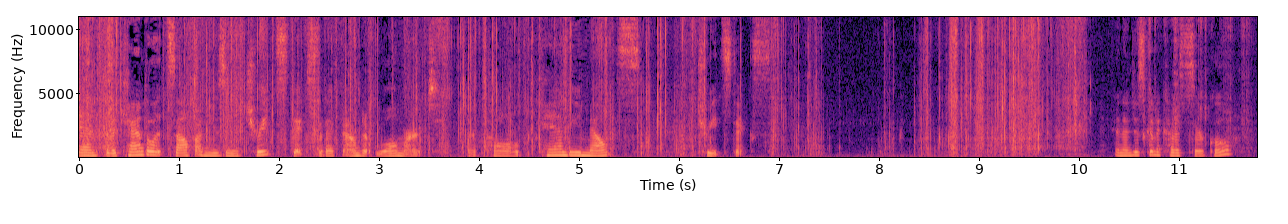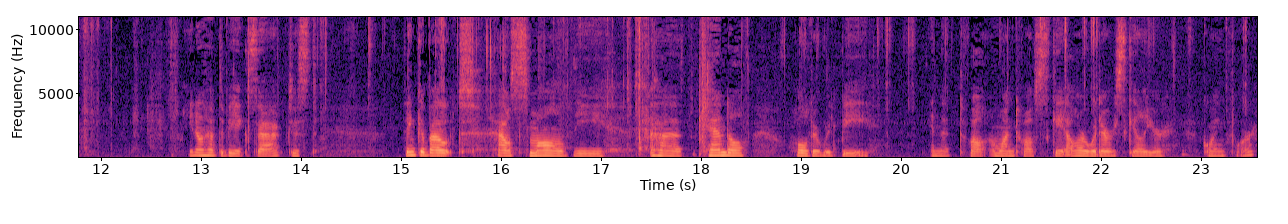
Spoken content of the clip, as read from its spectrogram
and for the candle itself, I'm using treat sticks that I found at Walmart. They're called Candy Melts Treat Sticks. And I'm just going to cut a circle. You don't have to be exact, just think about how small the uh, candle holder would be in the 12, 112 scale or whatever scale you're going for.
